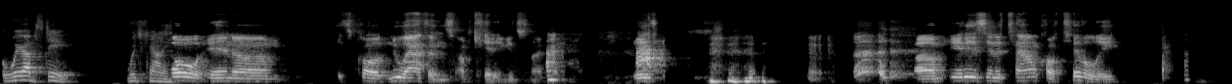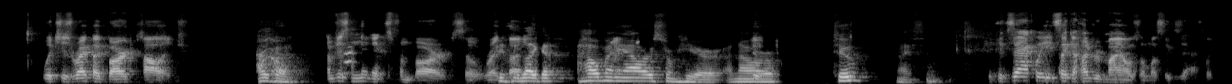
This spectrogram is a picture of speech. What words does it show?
where upstate? Which county? Oh, in um, it's called New Athens. I'm kidding. It's not. It's, um, it is in a town called Tivoli, which is right by Bard College. Okay. I'm just minutes from Bard, so right It's by. like a, how many hours from here? An hour, two? Nice. exactly, it's like hundred miles, almost exactly.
